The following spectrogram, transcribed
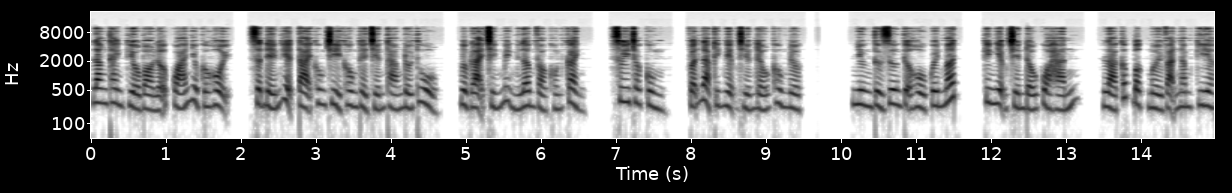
Lăng Thanh Kiều bỏ lỡ quá nhiều cơ hội, dẫn đến hiện tại không chỉ không thể chiến thắng đối thủ, ngược lại chính mình lâm vào khốn cảnh, suy cho cùng, vẫn là kinh nghiệm chiến đấu không được. Nhưng Từ Dương tựa hồ quên mất, kinh nghiệm chiến đấu của hắn là cấp bậc 10 vạn năm kia,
